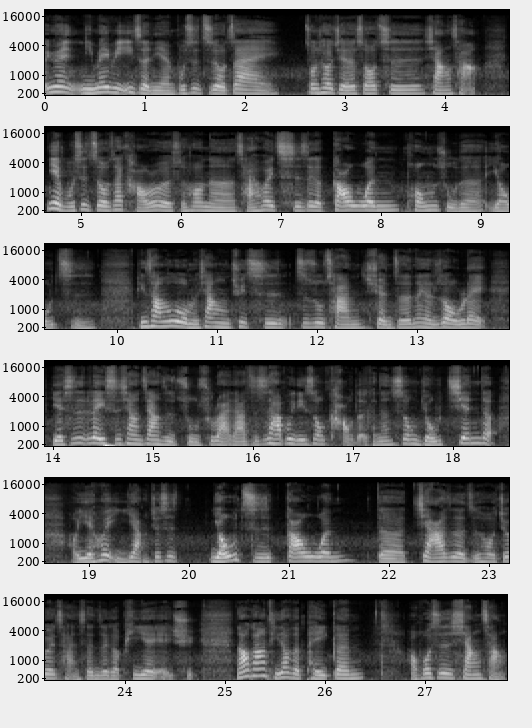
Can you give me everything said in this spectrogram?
因为你 maybe 一整年不是只有在中秋节的时候吃香肠，你也不是只有在烤肉的时候呢才会吃这个高温烹煮的油脂。平常如果我们像去吃自助餐，选择那个肉类也是类似像这样子煮出来的，只是它不一定是用烤的，可能是用油煎的，也会一样，就是油脂高温的加热之后就会产生这个 PAH。然后刚刚提到的培根。好，或是香肠，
